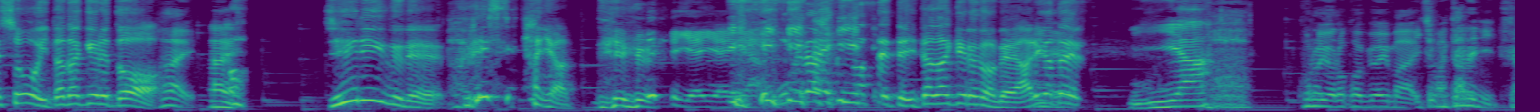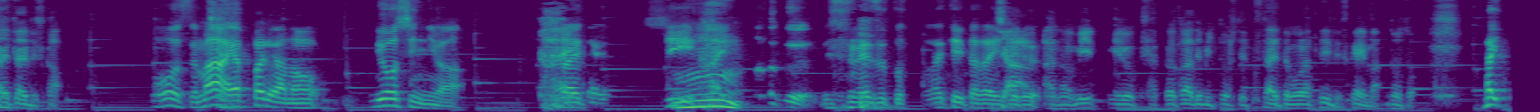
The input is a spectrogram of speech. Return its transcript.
て賞をいただけると、はい。はい。J リーグでプレイしてたんやっていう、いやいやいや。い思い出やいやさせていただけるので、ありがたいです。いや、この喜びを今一番誰に伝えたいですか？そうですね。まあ、やっぱりあの、両親には伝はい。えたいですし、うんはい。家族ですね、ずっと伝えていただいじゃてる。あ、あの、ミミルクサッカーアカデミーとして伝えてもらっていいですか？今、どうぞ。はい。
